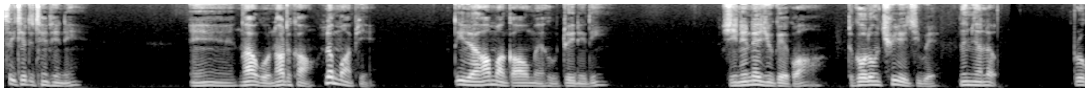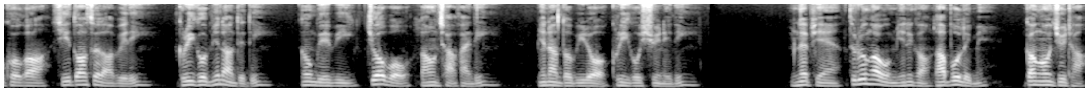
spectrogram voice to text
စိတ်ထထထင်းထင်းနေအင်းငါ့ကိုနောက်တစ်ခေါက်လှုပ်မှဖြင့် တီရကောင်းမှကောင်းမယ်ဟုတွေးနေသည်ရင်းနေနဲ့ယူခဲ့ကွာတကောလုံးချွေးရကြီးပဲမြင်မြန်လို့ပရိုခေါ်ကရေးသွားဆွဲလာပြီသည်ဂရီကိုမျက်နှာတစ်သည်ငုံပေးပြီးကြောပေါ်လောင်းချခိုင်းသည်မျက်နှာတော့ပြီးတော့ဂရီကိုရွှေနေသည်မနေ့ပြန်သူတို့ငါ့ကိုမြင်းနေကောင်လာပို့လိမ့်မယ်ကောင်းကောင်းကြွေးထား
